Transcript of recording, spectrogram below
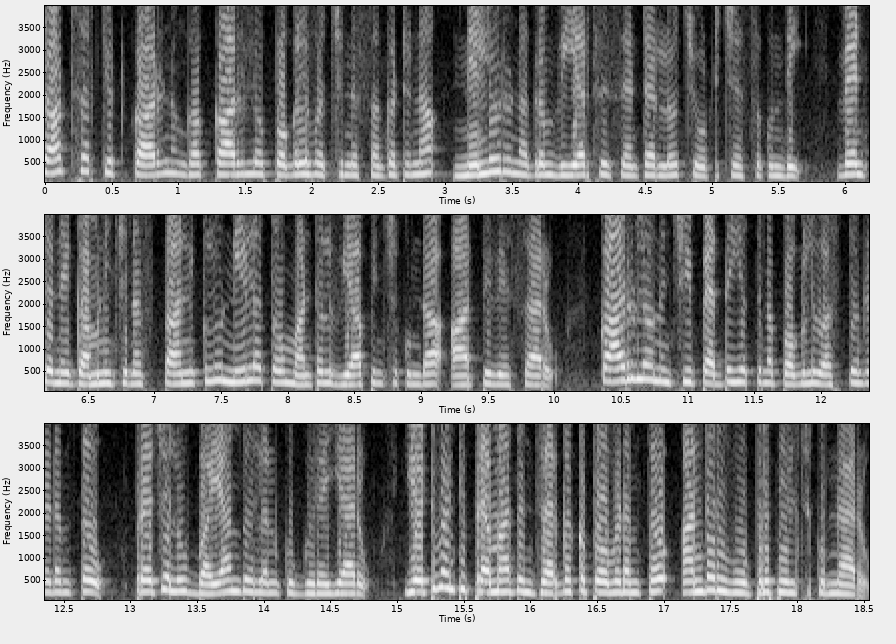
షార్ట్ సర్క్యూట్ కారణంగా కారులో పొగలు వచ్చిన సంఘటన నెల్లూరు నగరం వీఆర్సీ సెంటర్లో చోటు చేసుకుంది. వెంటనే గమనించిన స్థానికులు నీళ్ళతో మంటలు వ్యాపించకుండా ఆర్పివేశారు. కారులో నుంచి పెద్ద ఎత్తున పొగలు వస్తుండటంతో ప్రజలు భయాందోళనకు గురయ్యారు. ఎటువంటి ప్రమాదం జరగకపోవడంతో అందరూ ఊపిరి పీల్చుకున్నారు.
